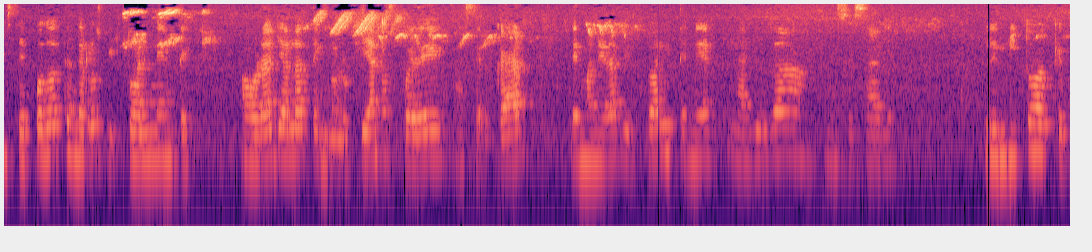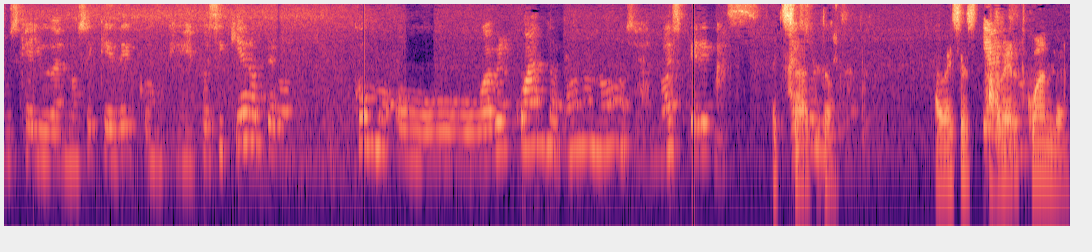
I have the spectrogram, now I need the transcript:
este, puedo atenderlos virtualmente. Ahora ya la tecnología nos puede acercar de manera virtual y tener la ayuda necesaria. Le invito a que busque ayuda, no se quede con que, pues sí quiero, pero cómo o a ver cuándo. No, no, no, o sea, no espere más. Exacto. A veces, a ver cuándo.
